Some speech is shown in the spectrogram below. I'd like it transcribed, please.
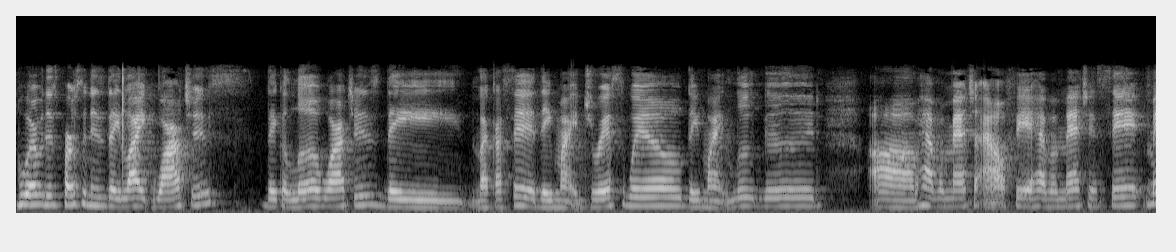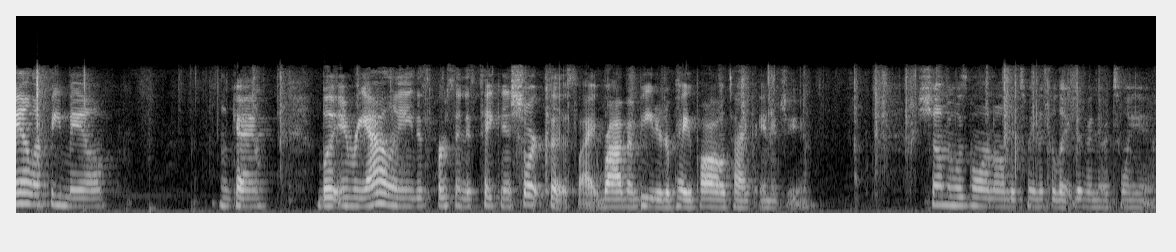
whoever this person is, they like watches. They could love watches. They, like I said, they might dress well. They might look good. Um, have a matching outfit. Have a matching set, male or female. Okay. But in reality, this person is taking shortcuts like robbing Peter to pay Paul type energy. Show me what's going on between the collective and their twin.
